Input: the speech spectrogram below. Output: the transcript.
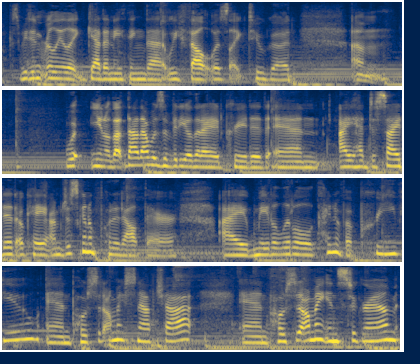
because we didn't really like get anything that we felt was like too good. Um, you know that, that that was a video that I had created and I had decided okay I'm just gonna put it out there I made a little kind of a preview and posted on my Snapchat and posted on my Instagram.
